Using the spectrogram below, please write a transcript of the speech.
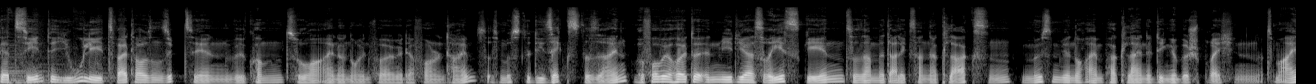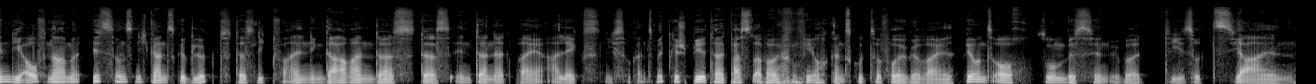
der 10. Juli 2017. Willkommen zu einer neuen Folge der Foreign Times. Es müsste die sechste sein. Bevor wir heute in Medias Res gehen, zusammen mit Alexander Clarkson, müssen wir noch ein paar kleine Dinge besprechen. Zum einen, die Aufnahme ist uns nicht ganz geglückt. Das liegt vor allen Dingen daran, dass das Internet bei Alex nicht so ganz mitgespielt hat. Passt aber irgendwie auch ganz gut zur Folge, weil wir uns auch so ein bisschen über die sozialen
